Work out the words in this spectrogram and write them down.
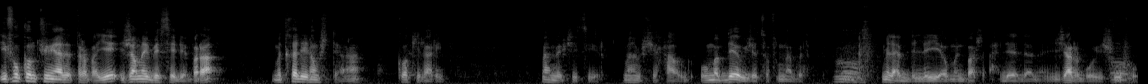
يفو كونتيني على ترافايي جامي بيسي لي برا ما تخلي لهمش التيران كوا كيل اريف مهما باش يصير مهما باش يحاولوا هما بداوا يجاتوا في المبث من العبد اللي ومن برشا احداث يجربوا يشوفوا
